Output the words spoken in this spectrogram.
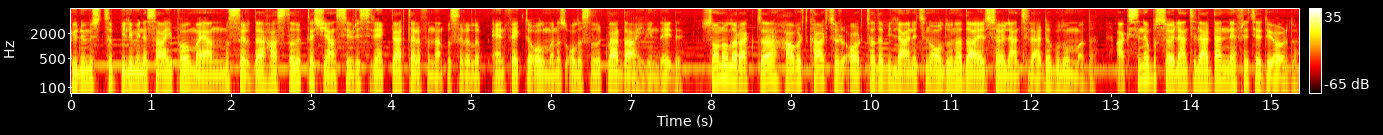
günümüz tıp bilimine sahip olmayan Mısır'da hastalık taşıyan sivrisinekler tarafından ısırılıp enfekte olmanız olasılıklar dahilindeydi. Son olarak da Howard Carter ortada bir lanetin olduğuna dair söylentilerde bulunmadı. Aksine bu söylentilerden nefret ediyordu.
